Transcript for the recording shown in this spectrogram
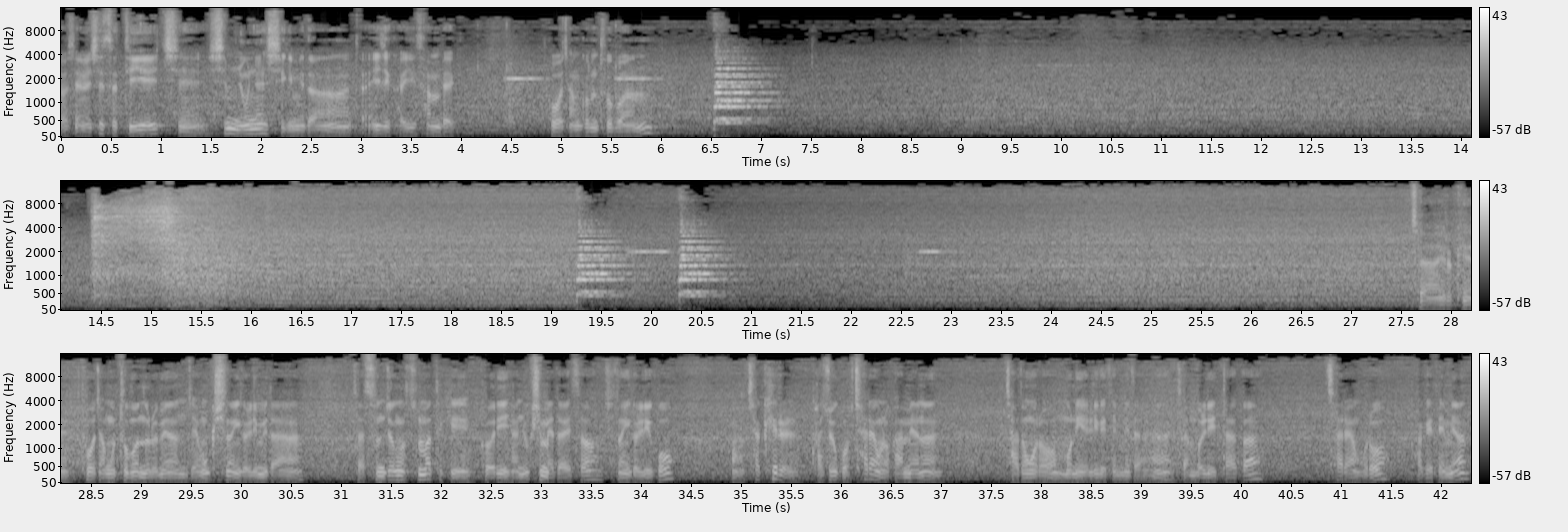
자, 제네시스 DH 16년식입니다. 자, 이지카 2300 도어 잠금 두 번. 자, 이렇게 도어 잠금 두번 누르면 이제 옥 시동이 걸립니다. 자, 순정 스마트키 거리 한 60m에서 시동이 걸리고 어, 차 키를 가지고 차량으로 가면은 자동으로 문이 열리게 됩니다. 자, 멀리 있다가 차량으로 가게 되면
